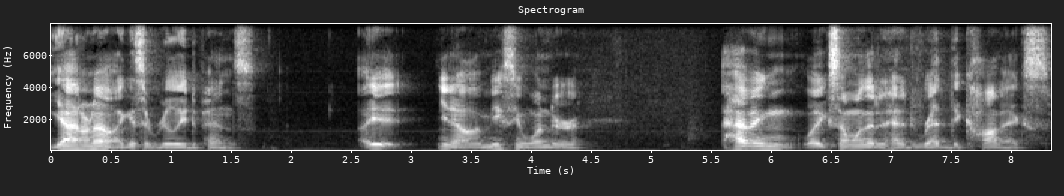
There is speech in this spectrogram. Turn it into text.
yeah, I don't know. I guess it really depends. I you know it makes me wonder. Having like someone that had read the comics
